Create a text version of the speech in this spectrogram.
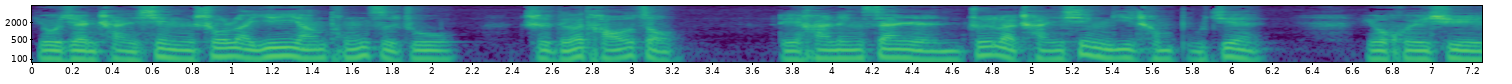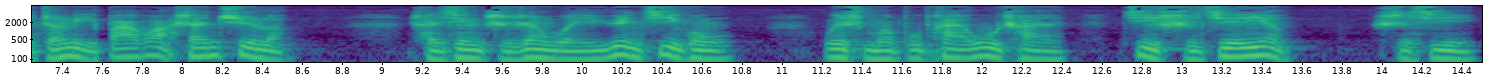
又见禅性收了阴阳童子珠，只得逃走。李寒林三人追了陈姓一程不见，又回去整理八卦山去了。陈姓只认为运济公，为什么不派悟禅即时接应？实际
